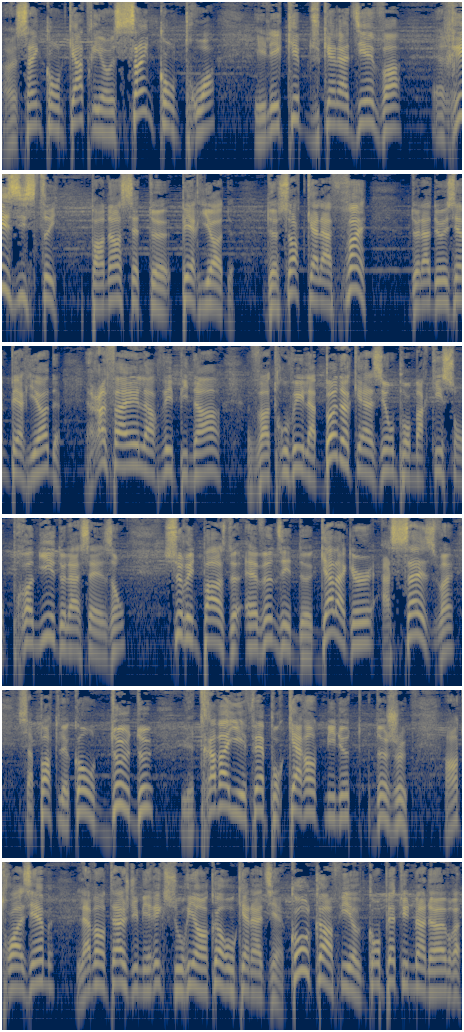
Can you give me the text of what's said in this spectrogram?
un 5 contre 4 et un 5 contre 3 et l'équipe du Canadien va résister pendant cette période. De sorte qu'à la fin de la deuxième période, Raphaël Harvey Pinard va trouver la bonne occasion pour marquer son premier de la saison sur une passe de Evans et de Gallagher à 16-20. Ça porte le compte 2-2. Le travail est fait pour 40 minutes de jeu. En troisième, l'avantage numérique sourit encore aux Canadiens. Cole Caulfield complète une manœuvre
